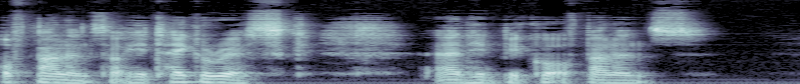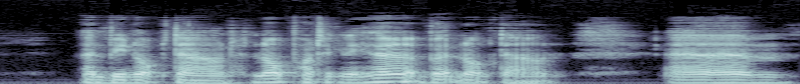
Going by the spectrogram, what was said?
off balance. Like he'd take a risk, and he'd be caught off balance, and be knocked down. Not particularly hurt, but knocked down. Um,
